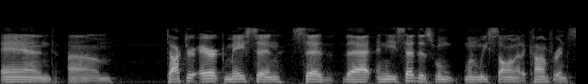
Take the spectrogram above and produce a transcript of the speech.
And um, Dr. Eric Mason said that, and he said this when, when we saw him at a conference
